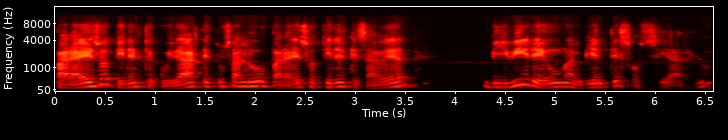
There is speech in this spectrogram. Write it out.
Para eso tienes que cuidarte tu salud, para eso tienes que saber vivir en un ambiente social, ¿no?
